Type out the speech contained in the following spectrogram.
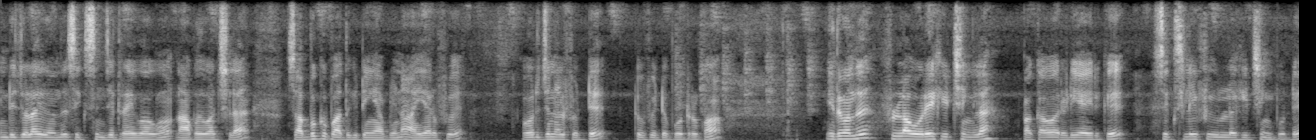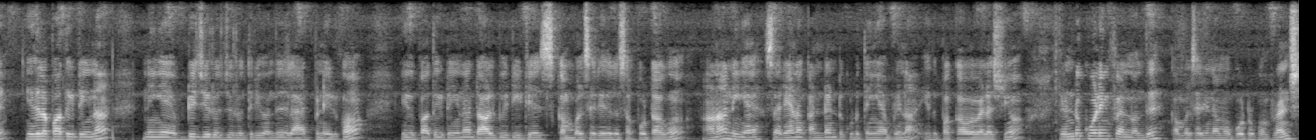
இண்டிவிஜுவலாக இது வந்து சிக்ஸ் இன்ச்சு டிரைவ் ஆகும் நாற்பது வாட்ஸில் சப்புக்கு பார்த்துக்கிட்டிங்க அப்படின்னா IRF original fit two fit போட்டிருக்கோம். இது வந்து ஃபுல்லாக ஒரே ஹீட்ஸிங்கில் பக்காவாக ரெடி ஆகிருக்கு சிக்ஸ் லீஃப் உள்ள ஹீட்ஸிங் போட்டு. இதில் பார்த்துக்கிட்டிங்கன்னா நீங்கள் எஃப்டி ஜீரோ ஜீரோ த்ரீ வந்து இதில் ஆட் பண்ணியிருக்கோம். இது பார்த்துக்கிட்டிங்கன்னா டால்பி டீடெயில்ஸ் கம்பல்சரி இதில் சப்போர்ட் ஆகும். ஆனால் நீங்கள் சரியான கண்டென்ட் கொடுத்தீங்க அப்படின்னா இது பக்காவாக வேலை செய்யும். ரெண்டு கூலிங் ஃபேன் வந்து கம்பல்சரி நம்ம போட்டிருக்கோம் ஃப்ரெண்ட்ஸ்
